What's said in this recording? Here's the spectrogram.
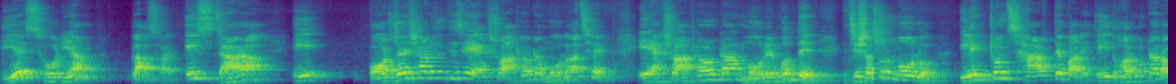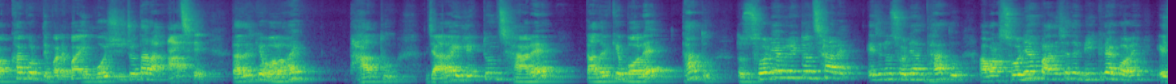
দিয়ে সোডিয়াম প্লাস হয়। এই যারা এই পর্যায় সারণীতে যে একশো আঠারোটা মৌল আছে, এই একশো আঠারোটা মৌলের মধ্যে যে সকল মৌল ইলেকট্রন ছাড়তে পারে, এই ধর্মটা রক্ষা করতে পারে বা এই বৈশিষ্ট্য তারা আছে, তাদেরকে বলা হয় ধাতু। যারা ইলেকট্রন ছাড়ে, তাদেরকে বলে ধাতু। তো সোডিয়াম ইলেকট্রন ছাড়ে, এই জন্য সোডিয়াম ধাতু। আবার সোডিয়াম পানির সাথে বিক্রিয়া করে, এই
